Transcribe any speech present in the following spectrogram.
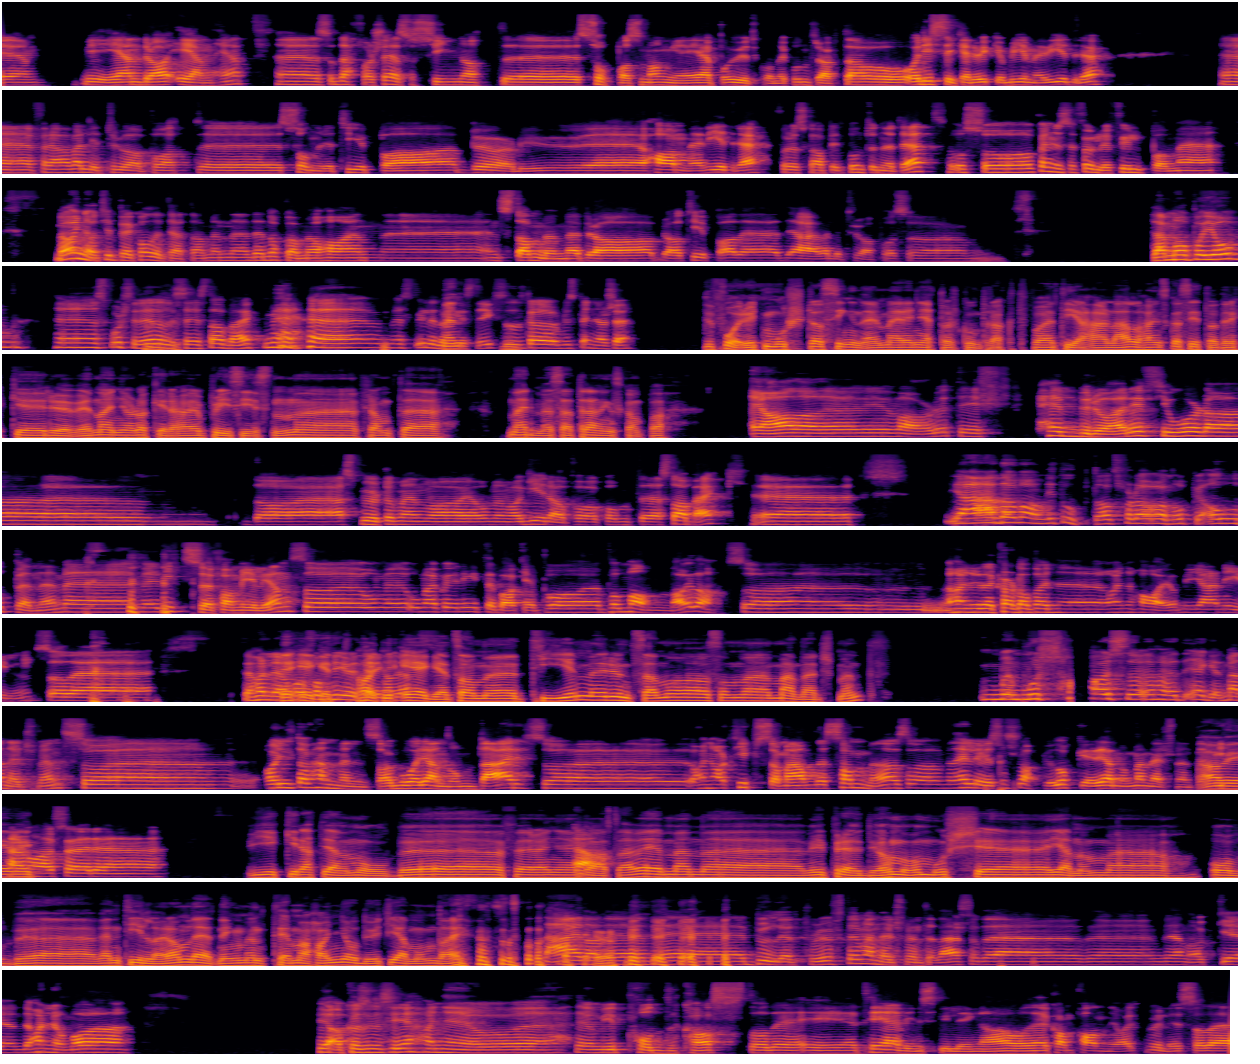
vi er en bra enhet. Eh, så Derfor så er det så synd at eh, såpass mange er på utgående kontrakter og, og risikerer å ikke bli med videre. Eh, for jeg har veldig trua på at uh, sånne typer bør du uh, ha med videre for å skape litt kontinuitet. Og så kan du selvfølgelig fylle på med, med andre typer kvaliteter. Men det er noe med å ha en, en stamme med bra, bra typer. Det, det, har jeg veldig trua på. Så de må på jobb. Sportslig ledelse i Stabæk med, med spillelogistikk, så det skal bli spennende å se. Du får jo ikke mors til å signere mer enn ettårskontrakt på en tida her likevel. Han skal sitte og drikke rødvin når dere har preseason uh, fram til nærme seg treningskamper. Ja, da, det, vi var vel ute i februar i fjor da, da jeg spurte om han var, han var gira på å komme til Stabæk. Eh, ja, da var han litt opptatt, for da var han oppe i Alpene med, med Witzøe-familien. Så om, om, jeg kan ringe tilbake på, på mandag, da Så han, Det er klart at han, han har jo mye jern i ilden, så det, det handler om å få prioriteringene. Har han eget sånn eh, team rundt seg nå, som eh, management? Mors har et eget management, så uh, alt av henvendelser går gjennom der. Så uh, han har tipsa meg om det samme, da, så, men heldigvis så slapp jo dere gjennom managementet ja, vi, vi, før uh, vi gikk rett gjennom Ålbu uh, før han ja. ga seg, men uh, vi prøvde jo å nå Mors uh, gjennom Ålbu ved en tidligere anledning, men til og med han nådde jo ikke gjennom der. Nei da, det, det, er bulletproof, det managementet der. Så det, det, det er nok Det handler om å ja, hva skal vi si? Han er jo, det er jo mye podkast, og det er TV-innspillinger og det er kampanje og alt mulig. Så det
